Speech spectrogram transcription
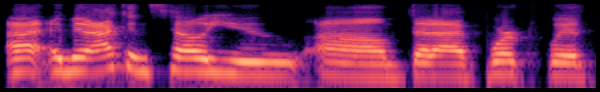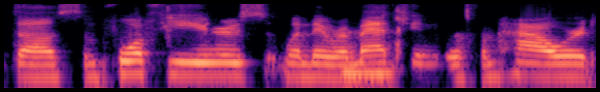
I, I mean, I can tell you um, that I've worked with uh, some fourth years when they were mm-hmm. matching from Howard,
